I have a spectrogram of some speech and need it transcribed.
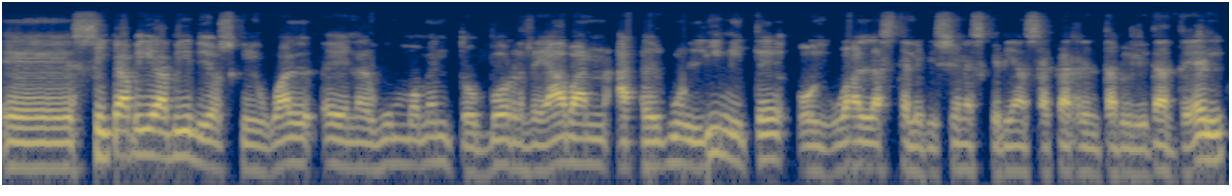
Eh, sí que había vídeos que igual en algún momento bordeaban algún límite o igual las televisiones querían sacar rentabilidad de él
